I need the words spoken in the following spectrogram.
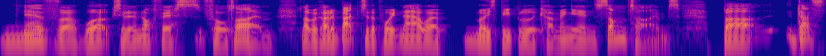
never worked in an office full time like we're kind of back to the point now where most people are coming in sometimes but that's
